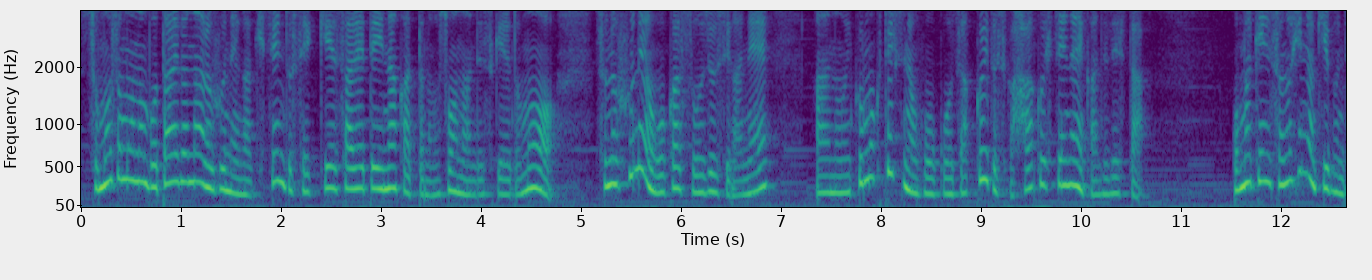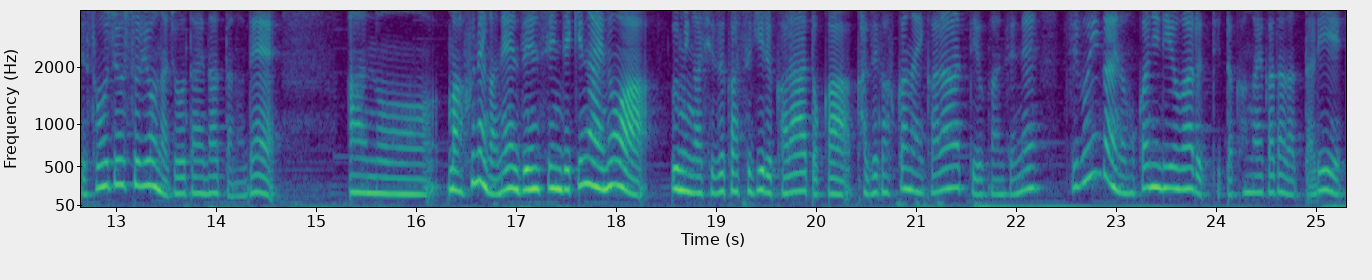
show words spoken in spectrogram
そもそもの母体となる船がきちんと設計されていなかったのもそうなんですけれどもその船を動かす操縦士がねあの行く目的地の方向をざっくりとしか把握していない感じでした。おまけにその日の気分で操縦するような状態だったのであのまあ船がね前進できないのは海が静かすぎるからとか風が吹かないからっていう感じでね自分以外の他に理由があるっていった考え方だったり、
